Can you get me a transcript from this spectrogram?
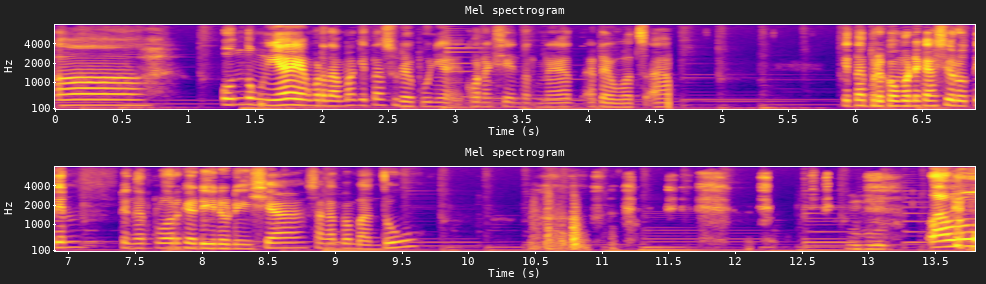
uh, untungnya yang pertama kita sudah punya koneksi internet, ada WhatsApp. Kita berkomunikasi rutin dengan keluarga di Indonesia, sangat membantu. Mhm. Lalu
